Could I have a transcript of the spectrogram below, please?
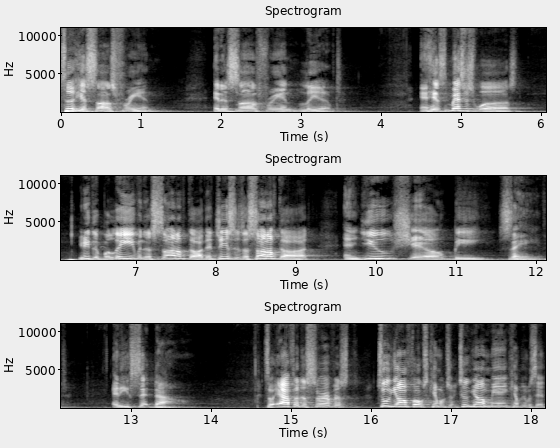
to his son's friend. And his son's friend lived. And his message was you need to believe in the Son of God, that Jesus is the Son of God, and you shall be saved. And he sat down. So after the service, Two young folks came up to two young men came up to me and said,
